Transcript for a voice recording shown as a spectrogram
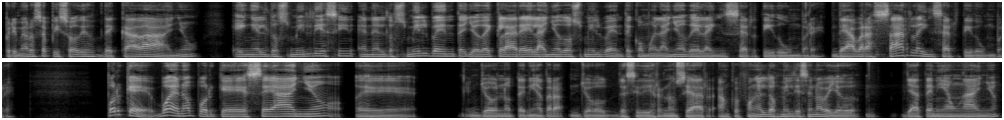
primeros episodios de cada año, en el, 2010, en el 2020 yo declaré el año 2020 como el año de la incertidumbre, de abrazar la incertidumbre. ¿Por qué? Bueno, porque ese año eh, yo no tenía, yo decidí renunciar, aunque fue en el 2019, yo ya tenía un año.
